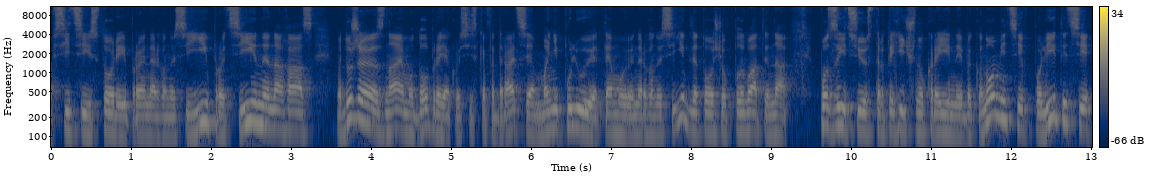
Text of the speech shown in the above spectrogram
Всі ці історії про енергоносії, про ціни на газ. Ми дуже знаємо добре, як Російська Федерація маніпулює темою енергоносіїв для того, щоб впливати на позицію стратегічну України в економіці, в політиці,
